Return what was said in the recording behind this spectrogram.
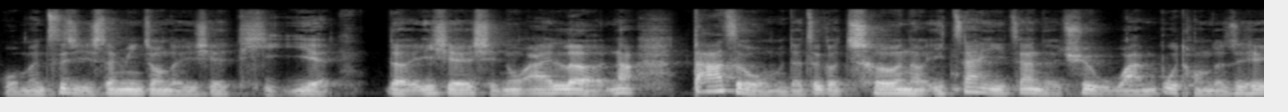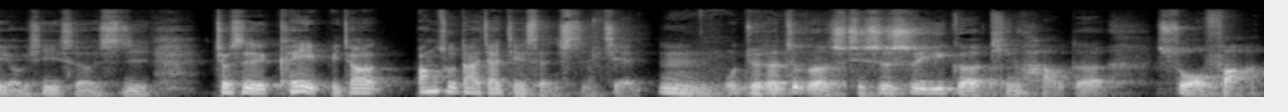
我们自己生命中的一些体验的一些喜怒哀乐。那搭着我们的这个车呢，一站一站的去玩不同的这些游戏设施，就是可以比较帮助大家节省时间。嗯，我觉得这个其实是一个挺好的说法。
